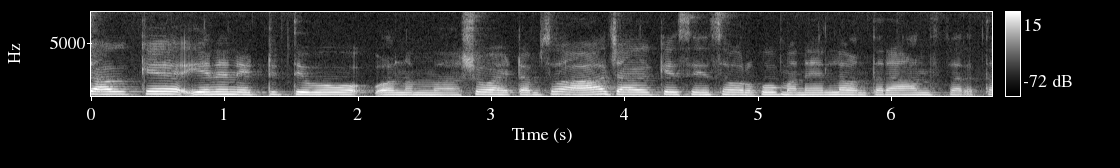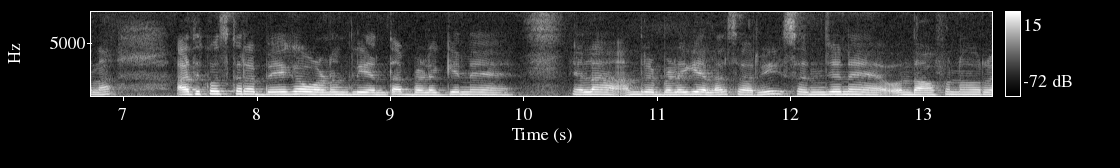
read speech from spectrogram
ಜಾಗಕ್ಕೆ ಏನೇನು ಇಟ್ಟಿರ್ತೀವೋ ನಮ್ಮ ಶೋ ಐಟಮ್ಸು ಆ ಜಾಗಕ್ಕೆ ಸೇರಿಸೋವರೆಗೂ ಮನೆಯೆಲ್ಲ ಒಂಥರ ಅನ್ನಿಸ್ತಾ ಇರುತ್ತಲ್ಲ? ಅದಕ್ಕೋಸ್ಕರ ಬೇಗ ಒಣಗಲಿ ಅಂತ ಬೆಳಗ್ಗೆನೇ ಎಲ್ಲ, ಅಂದರೆ ಬೆಳಗ್ಗೆ ಎಲ್ಲ ಸಾರಿ ಸಂಜೆನೆ ಒಂದು ಹಾಫ್ ಆನ್ ಅವರ್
